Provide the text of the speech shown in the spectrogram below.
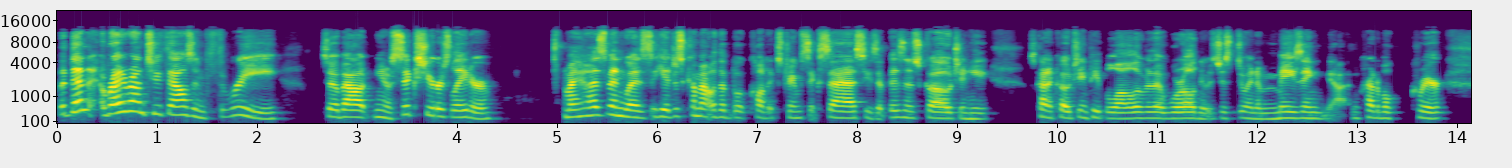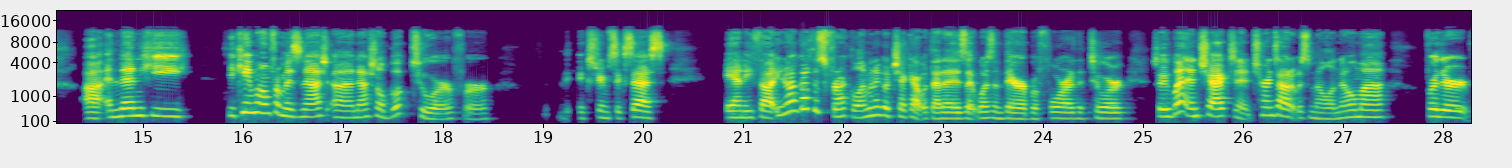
But then right around 2003 so about you know six years later my husband was he had just come out with a book called extreme success. He's a business coach and he was kind of coaching people all over the world and he was just doing an amazing incredible career. Uh, and then he he came home from his nas- uh, national book tour for extreme success and he thought you know i've got this freckle. I'm going to go check out what that is. It wasn't there before the tour. So he went and checked and it turns out it was melanoma. For their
